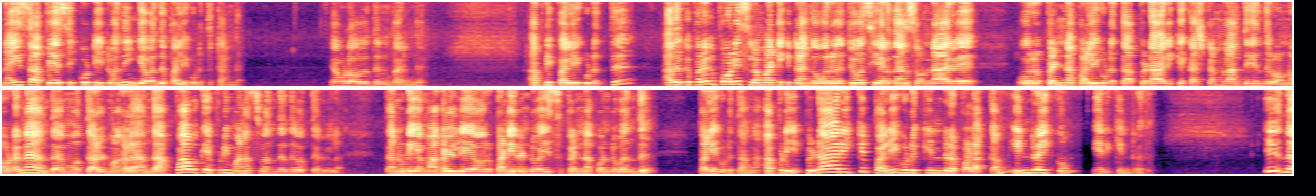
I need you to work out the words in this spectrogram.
நைஸாக பேசி கூட்டிகிட்டு வந்து இங்கே வந்து பள்ளி கொடுத்துட்டாங்க. எவ்வளோ இதுன்னு பாருங்கள் அப்படி பள்ளி கொடுத்து அதற்கு பிறகு போலீஸில் மாட்டிக்கிட்டாங்க. ஒரு ஜோசியர் தான் சொன்னார் ஒரு பெண்ணை பழி கொடுத்தா பிடாரிக்கு கஷ்டம்லாம் தீர்ந்துருன்னு உடனே அந்த மூத்தாள் மகளை அந்த அப்பாவுக்கு எப்படி மனசு வந்ததோ தெரியல தன்னுடைய மகள் ஒரு பன்னிரெண்டு வயசு பெண்ணை கொண்டு வந்து பலி கொடுத்தாங்க. அப்படி பிடாரிக்கு பலி கொடுக்கின்ற பழக்கம் இன்றைக்கும் இருக்கின்றது. இந்த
